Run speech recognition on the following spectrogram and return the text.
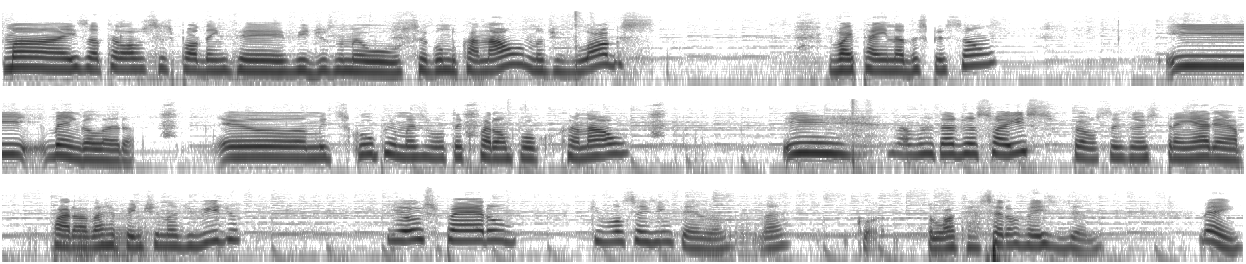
Mas até lá vocês podem ver vídeos no meu segundo canal, no de vlogs. Vai estar tá aí na descrição. E, bem, galera, eu me desculpe, mas vou ter que parar um pouco o canal. E na verdade é só isso, para vocês não estranharem a parada repentina de vídeo. E eu espero que vocês entendam, né? Pela terceira vez dizendo. Bem,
